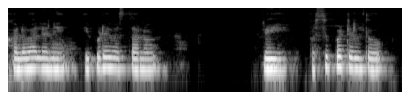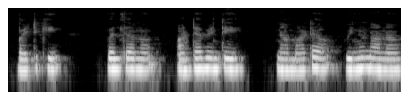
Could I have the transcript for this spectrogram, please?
కలవాలని ఇప్పుడే వస్తాను. రే పసుపట్టెలతో బయటికి వెళ్తాను. అంటావేంటి? నా మాట విను నాన్న.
